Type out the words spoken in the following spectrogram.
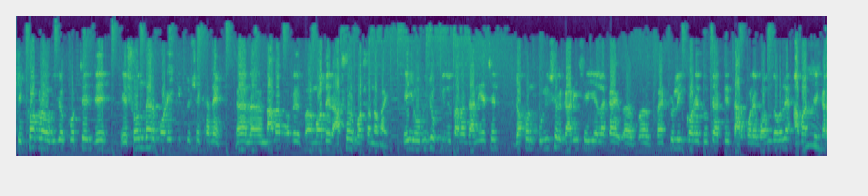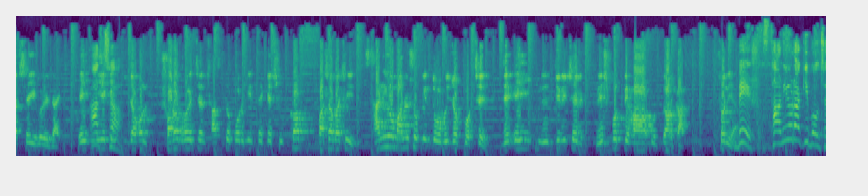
শিক্ষকরা অভিযোগ করছেন যে সন্ধ্যার পরেই কিন্তু সেখানে নানাভাবে মদের আসর বসানো হয়। এই অভিযোগ কিন্তু তারা জানিয়েছেন যখন পুলিশের গাড়ি সেই এলাকায় পেট্রোলিং করে দু চার দিন তারপরে বন্ধ হলে আবার সে কাজ সেই হয়ে যায়। এই নিয়ে আচ্ছা। কিন্তু যেমন সরব হয়েছেন স্বাস্থ্যকর্মী থেকে শিক্ষক পাশাপাশি স্থানীয় মানুষও কিন্তু অভিযোগ করছে যে এই জিনিসের নিষ্পত্তি হওয়া দরকার। সোনিয়া। বেশ স্থানীয়রা কি বলছে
